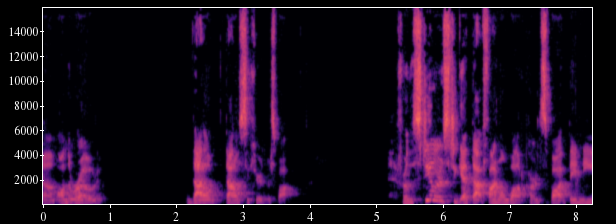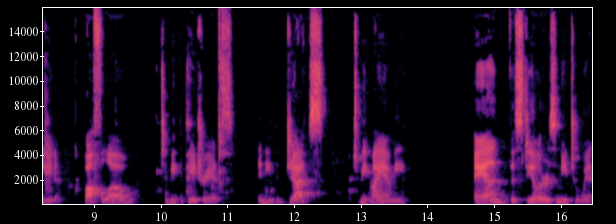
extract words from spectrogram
um, on the road. That'll that'll secure their spot. For the Steelers to get that final wild card spot, they need Buffalo to beat the Patriots. They need the Jets to beat Miami, and the Steelers need to win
